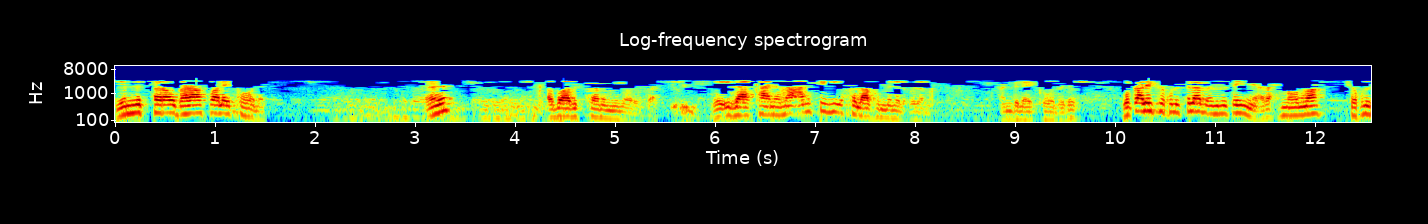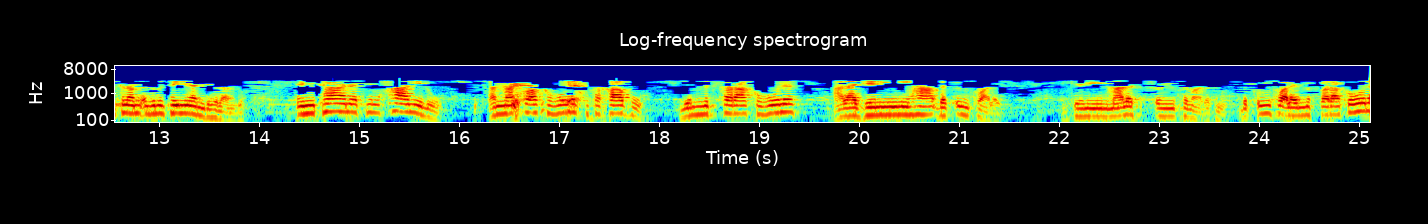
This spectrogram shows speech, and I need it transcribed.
የምትሰራው በራሷ ላይ ከሆነ እ ቀዷ ብቻ ነው የሚኖርባት ወኢዛ ካነ ማዕን ፊሂ ኺላፍ ምን العلماء አንድ ላይ ከሆነ ደስ وقال شيخ الاسلام ابن تيميه رحمه الله شيخ الاسلام ابن تيميه እንዲህ ይላሉ ان كانت الحامل እናቷ ከሆነች ተካፉ የምትሰራ ከሆነ አላ ጀኒኒሃ በጥንቷ ላይ ጀኒን ማለት ጽንስ ማለት ነው። በጥንቷ ላይ የምትፈራ ከሆነ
